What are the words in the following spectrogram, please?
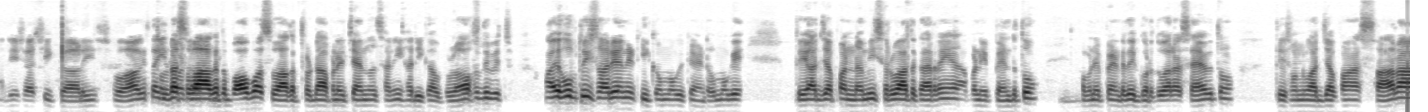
ਹਾਂਜੀ ਸਤਿ ਸ਼੍ਰੀ ਅਕਾਲ ਜੀ। ਸਵਾਗਤ ਹੈ ਜੀ ਤੁਹਾਡਾ ਸਵਾਗਤ ਬਹੁਤ ਬਹੁਤ ਸਵਾਗਤ ਤੁਹਾਡਾ ਆਪਣੇ ਚੈਨਲ ਸਨੀ ਹਰੀਕਾ ਬਲੌਗਸ ਦੇ ਵਿੱਚ। ਆਈ ਹੋਪ ਤੁਸੀਂ ਸਾਰਿਆਂ ਨੇ ਠੀਕ ਹੋਵੋਗੇ ਘੈਂਟ ਹੋਵੋਗੇ। ਤੇ ਅੱਜ ਆਪਾਂ ਨਵੀਂ ਸ਼ੁਰੂਆਤ ਕਰ ਰਹੇ ਹਾਂ ਆਪਣੇ ਪਿੰਡ ਤੋਂ ਆਪਣੇ ਪਿੰਡ ਦੇ ਗੁਰਦੁਆਰਾ ਸਾਹਿਬ ਤੋਂ। ਤੇ ਤੁਹਾਨੂੰ ਅੱਜ ਆਪਾਂ ਸਾਰਾ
